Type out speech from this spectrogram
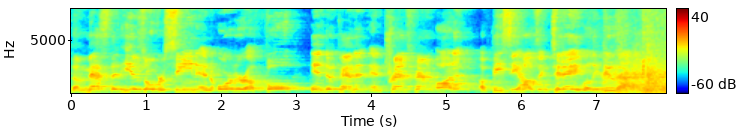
the mess that he has overseen and order a full, independent, and transparent audit of BC Housing today? Will he do that?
